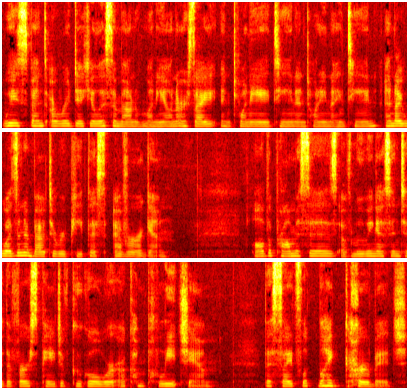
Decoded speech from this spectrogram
We spent a ridiculous amount of money on our site in 2018 and 2019, and I wasn't about to repeat this ever again. All the promises of moving us into the first page of Google were a complete sham. The sites looked like garbage.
